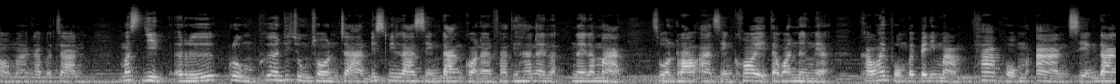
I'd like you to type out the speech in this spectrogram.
ต่อมาครับอาจารย์ มัสยิดหรือกลุ่มเพื่อนที่ชุมชนจะอ่านบิสมิลลาห์เสียงดังก่อนอ่านฟาติฮะห์ในละในละหมาด ส่วนเราอ่านเสียงค่อย แต่วันหนึ่งเนี่ยเขาให้ผมไปเป็นอิหมัมถ้าผมอ่านเสียงดัง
